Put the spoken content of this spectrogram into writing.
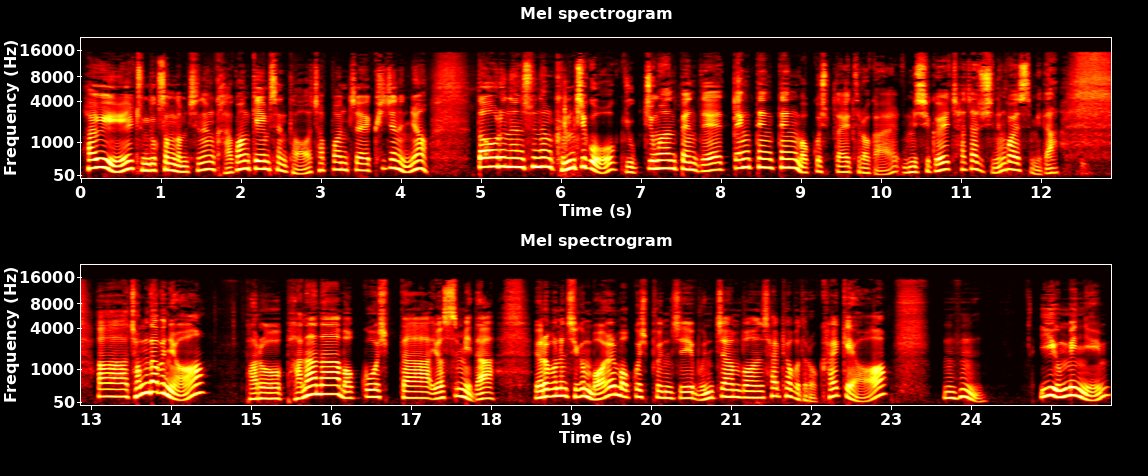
화요일 중독성 넘치는 가광게임센터 첫 번째 퀴즈는요. 떠오르는 수능 금지곡 육중한 밴드의 땡땡땡 먹고 싶다에 들어갈 음식을 찾아주시는 거였습니다. 아, 정답은요. 바로 바나나 먹고 싶다 였습니다. 여러분은 지금 뭘 먹고 싶은지 문자 한번 살펴보도록 할게요. 음흠. 이은미님,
